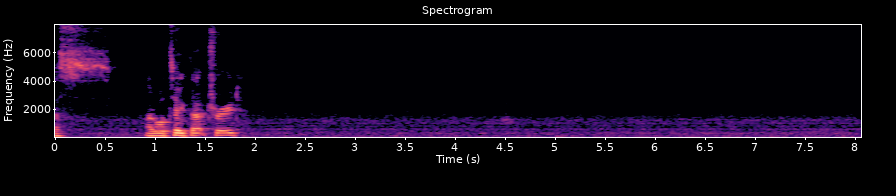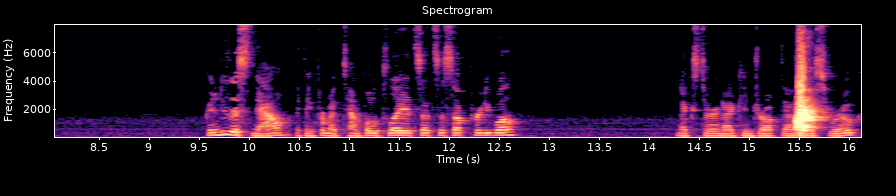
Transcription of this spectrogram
Yes, I will take that trade. I'm to do this now. I think from a tempo play it sets us up pretty well. Next turn I can drop down this rogue.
